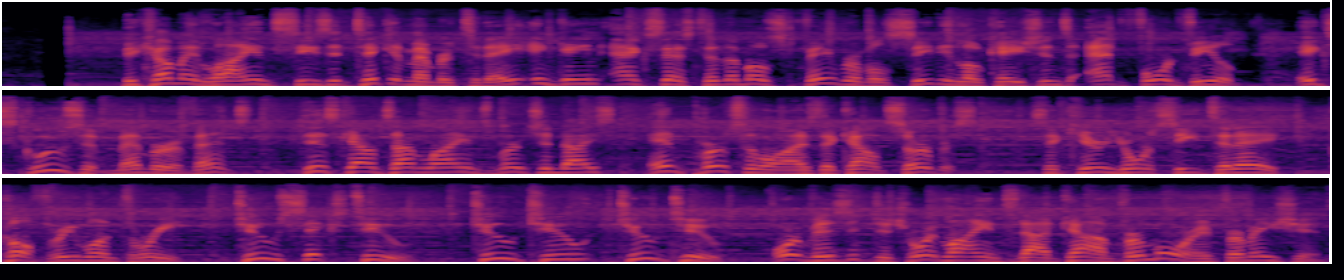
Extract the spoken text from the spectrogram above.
Become a Lions season ticket member today and gain access to the most favorable seating locations at Ford Field, exclusive member events, discounts on Lions merchandise, and personalized account service. Secure your seat today. Call 313 262 2222 or visit DetroitLions.com for more information.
